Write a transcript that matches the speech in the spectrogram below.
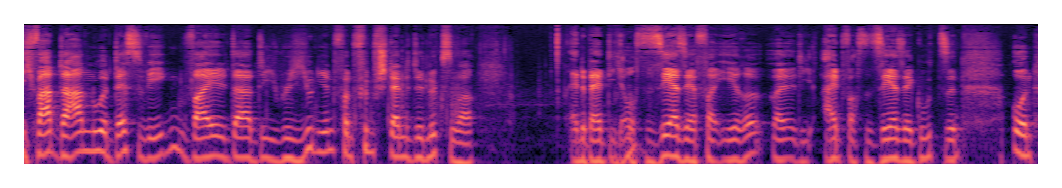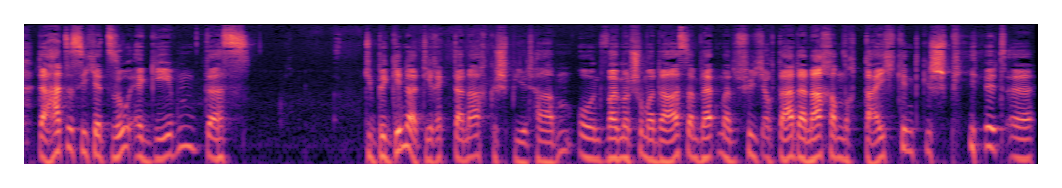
ich war da nur deswegen, weil da die Reunion von Fünf Sterne Deluxe war. Eine Band, die ich auch sehr, sehr verehre, weil die einfach sehr, sehr gut sind. Und da hat es sich jetzt so ergeben, dass die Beginner direkt danach gespielt haben. Und weil man schon mal da ist, dann bleibt man natürlich auch da. Danach haben noch Deichkind gespielt. Äh,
